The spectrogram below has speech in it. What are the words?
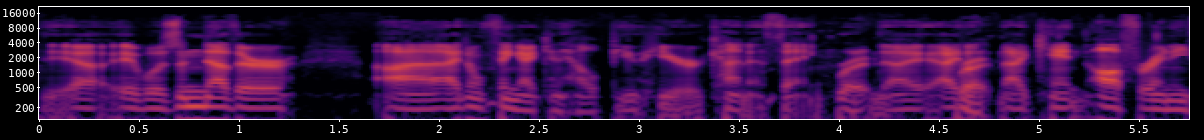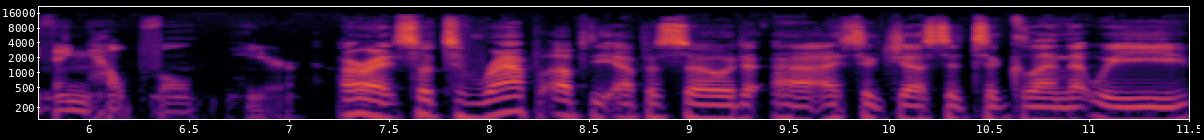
yeah, it was another. Uh, I don't think I can help you here, kind of thing. Right. I, I, Right. I can't offer anything helpful here. All right, so to wrap up the episode, uh, I suggested to Glenn that we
